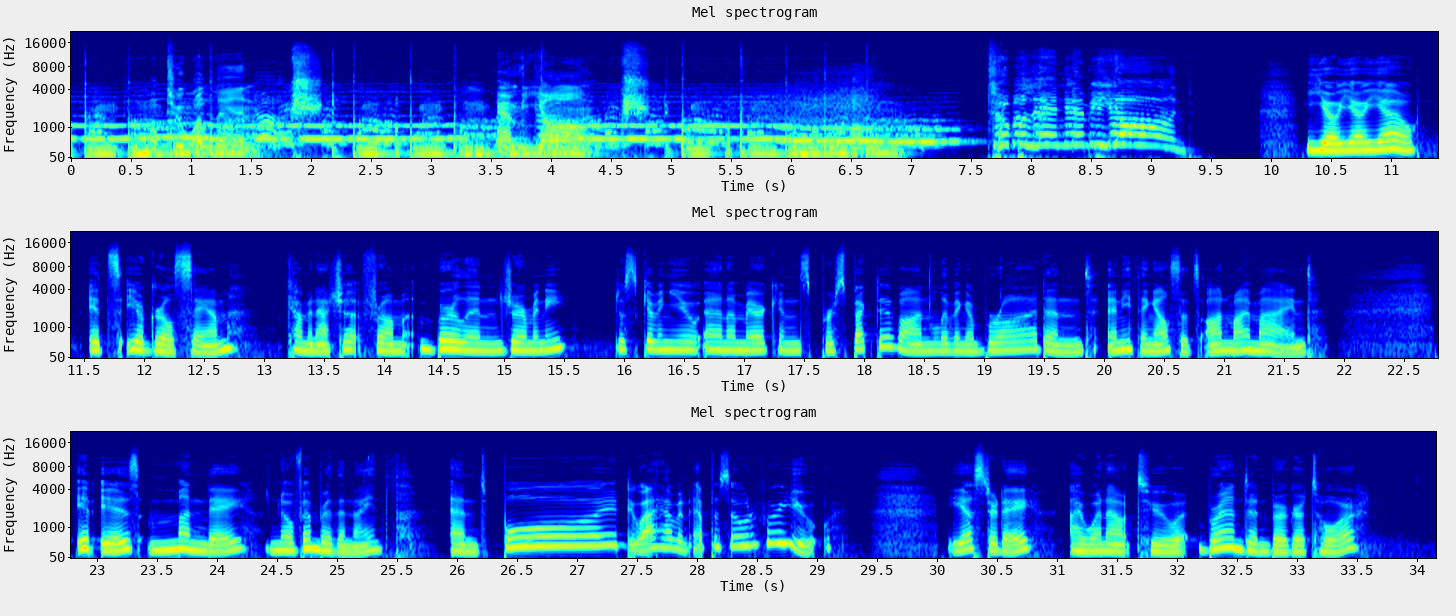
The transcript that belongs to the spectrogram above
to Berlin and beyond. To Berlin and beyond. Yo, yo, yo. It's your girl Sam coming at you from Berlin, Germany. Just giving you an American's perspective on living abroad and anything else that's on my mind. It is Monday, November the 9th, and boy, do I have an episode for you. Yesterday, I went out to Brandenburger Tor.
